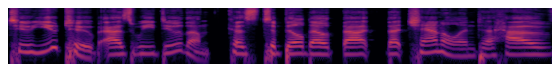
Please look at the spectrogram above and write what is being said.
to youtube as we do them because to build out that that channel and to have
